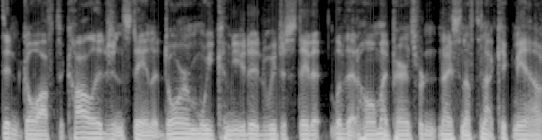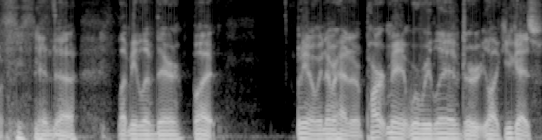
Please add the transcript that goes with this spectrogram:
didn't go off to college and stay in a dorm. We commuted. We just stayed at lived at home. My parents were nice enough to not kick me out and uh, let me live there. But you know, we never had an apartment where we lived, or like you guys,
